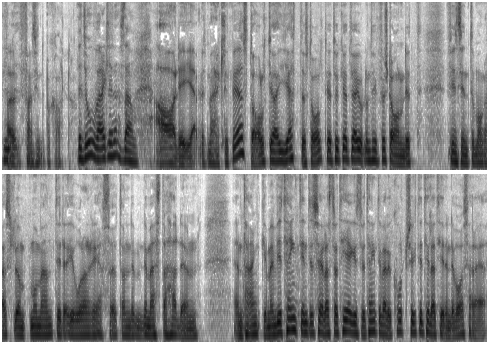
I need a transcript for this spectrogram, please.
Det fanns inte på kartan. Lite overkligt nästan. Ja, det är jävligt märkligt. Men jag är stolt. Jag är jättestolt. Jag tycker att vi har gjort någonting förståndigt. Det finns inte många slumpmoment i, det, i vår resa utan det, det mesta hade en, en tanke. Men vi tänkte inte så jävla strategiskt. Vi tänkte väldigt kortsiktigt hela tiden. Det var så här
